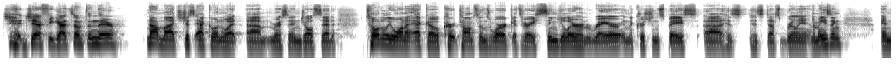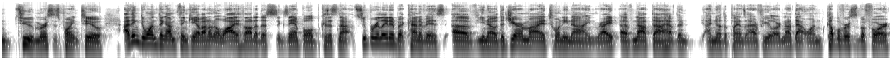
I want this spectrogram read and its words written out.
J- Jeff, you got something there? Not much. Just echoing what um, Marissa and Joel said. Totally want to echo Kurt Thompson's work. It's very singular and rare in the Christian space. Uh, his his stuff's brilliant and amazing. And to Marissa's point too, I think the one thing I'm thinking of, I don't know why I thought of this example because it's not super related, but kind of is of you know the Jeremiah 29, right? Of not the I have the I know the plans I have for you, Lord, not that one. A couple verses before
